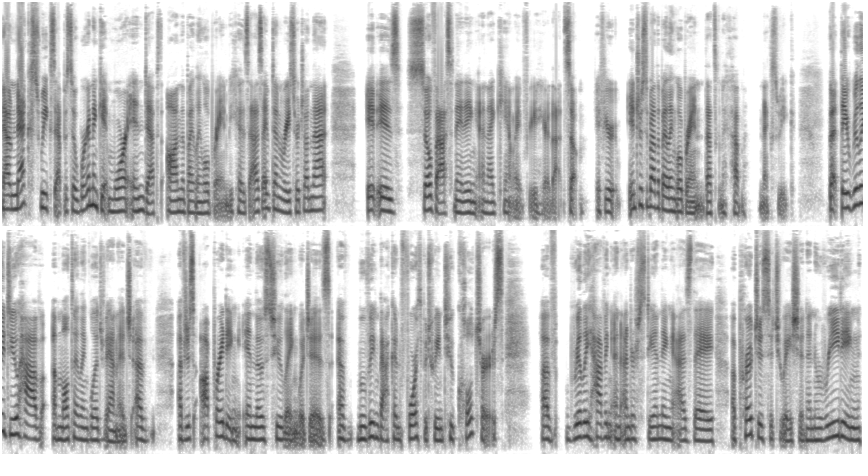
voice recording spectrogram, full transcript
Now, next week's episode, we're going to get more in depth on the bilingual brain because as I've done research on that, It is so fascinating, and I can't wait for you to hear that. So, if you're interested about the bilingual brain, that's going to come next week. But they really do have a multilingual advantage of, of just operating in those two languages, of moving back and forth between two cultures of really having an understanding as they approach a situation and reading,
